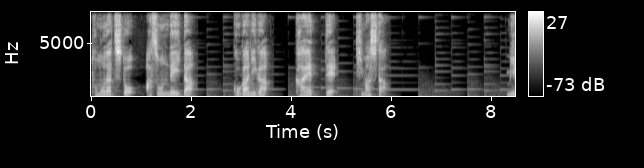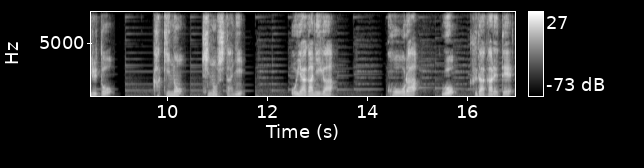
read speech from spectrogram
友達と遊んでいた小ガニが帰ってきました。見ると、柿の木の下に親ガニが甲羅を砕かれて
